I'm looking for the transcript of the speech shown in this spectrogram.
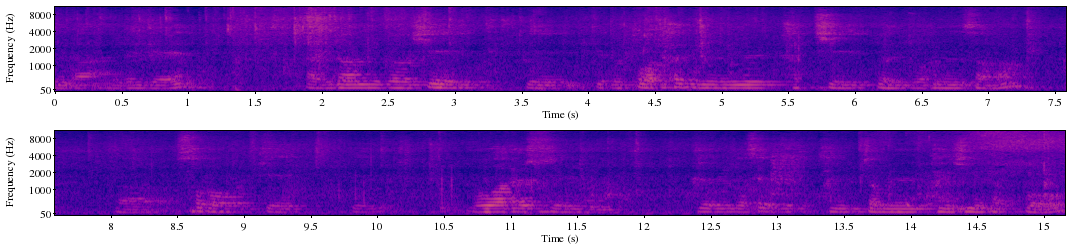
있습니다. 이제 아, 이런 것이 루터와 칼빈을 같이 연구하면서 어, 서로 이렇게 그 모아갈 수 있는 그런 것에 우리 관점을 관심을 갖고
